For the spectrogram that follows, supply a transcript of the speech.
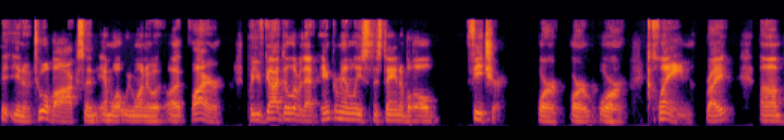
you know toolbox and and what we want to acquire. But you've got to deliver that incrementally sustainable feature or or or claim, right? Um,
